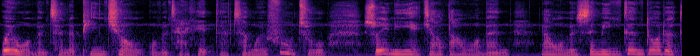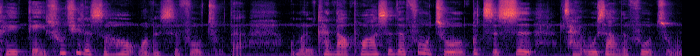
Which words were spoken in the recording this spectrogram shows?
为我们成了贫穷，我们才可以得成为富足。所以你也教导我们，让我们生命更多的可以给出去的时候，我们是富足的。我们看到普阿斯的富足，不只是财务上的富足，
